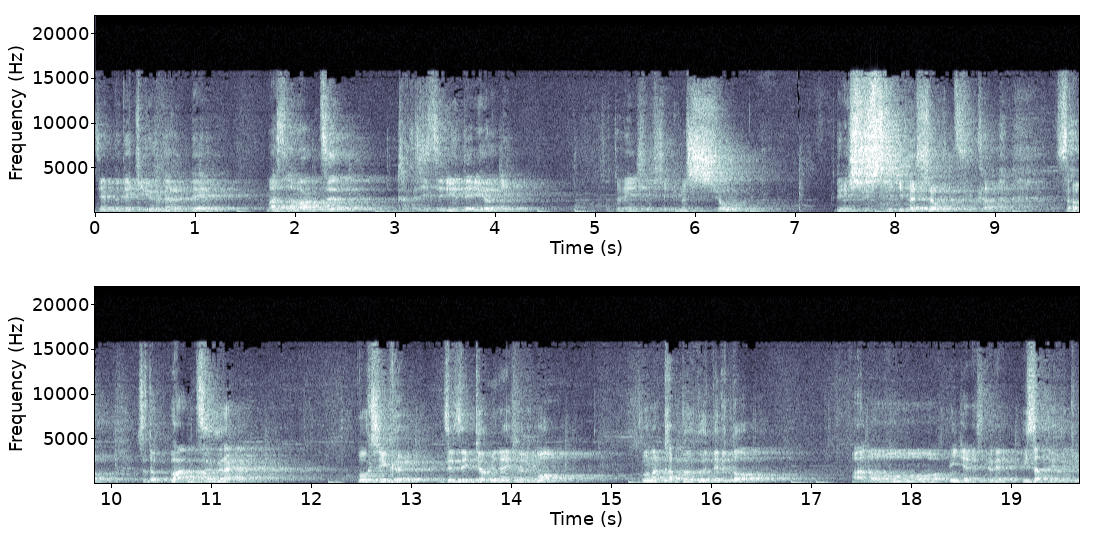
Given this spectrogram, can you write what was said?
全部できるようになるんでまずはワンツー確実に打てるようにちょっと練習していきましょう。練習していきましょうつうかそう。ちょっとワンツーぐらい。ボクシング全然興味ない人でもこんなかっこよく打てるとあのー、いいんじゃないですかね。いざという時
